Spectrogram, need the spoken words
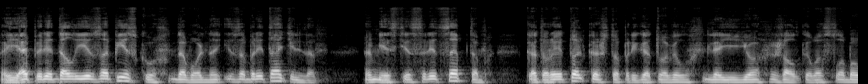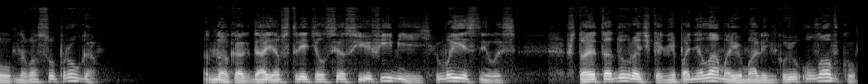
Я передал ей записку довольно изобретательно, вместе с рецептом, который только что приготовил для ее жалкого слабоумного супруга. Но когда я встретился с Юфимией, выяснилось, что эта дурочка не поняла мою маленькую уловку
